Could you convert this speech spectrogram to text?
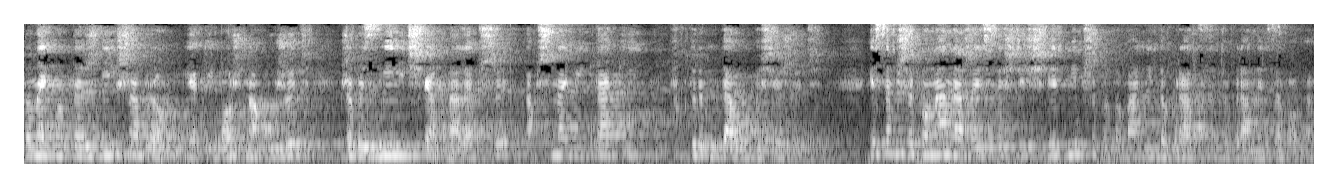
to najpotężniejsza broń, jakiej można użyć, żeby zmienić świat na lepszy, a przynajmniej taki, w którym dałoby się żyć. Jestem przekonana, że jesteście świetnie przygotowani do pracy w wybranych zawodach,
